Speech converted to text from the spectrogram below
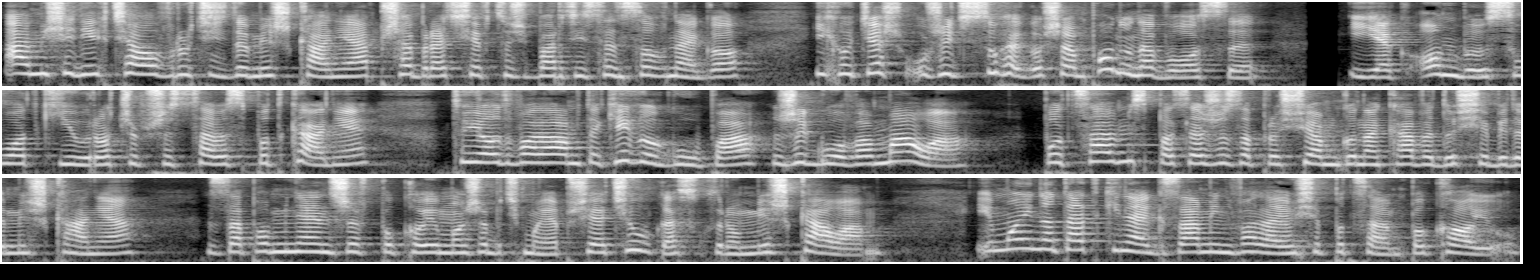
a mi się nie chciało wrócić do mieszkania, przebrać się w coś bardziej sensownego i chociaż użyć suchego szamponu na włosy. I jak on był słodki i uroczy przez całe spotkanie, to ja odwalałam takiego głupa, że głowa mała. Po całym spacerze zaprosiłam go na kawę do siebie do mieszkania, zapominając, że w pokoju może być moja przyjaciółka, z którą mieszkałam. I moje notatki na egzamin walają się po całym pokoju.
